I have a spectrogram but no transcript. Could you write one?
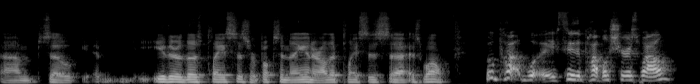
Um, so either of those places or Books a Million or other places uh, as well. Who through the publisher as well?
